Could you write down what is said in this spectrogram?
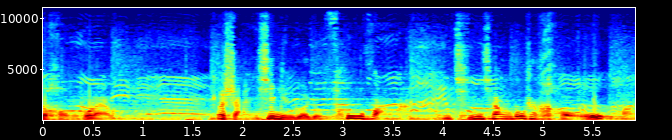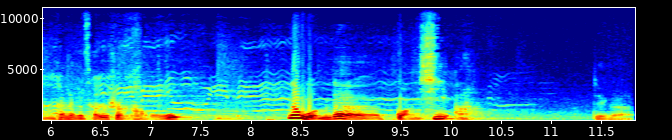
就吼出来了。那陕西民歌就粗放啊，你秦腔都是吼啊，你看那个词儿是吼。那我们的广西啊，这个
